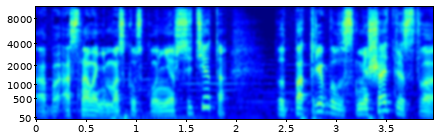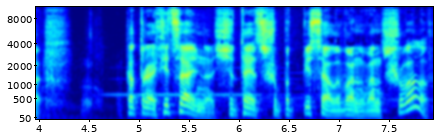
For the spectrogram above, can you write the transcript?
об основании Московского университета, тут потребовалось вмешательство, которое официально считается, что подписал Иван Иванович Шувалов,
